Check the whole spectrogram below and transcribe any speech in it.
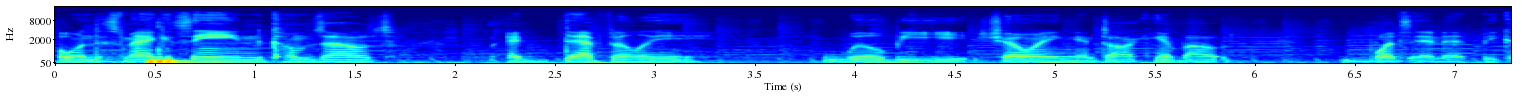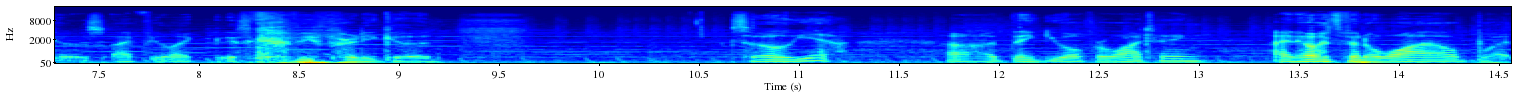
But when this magazine comes out, I definitely will be showing and talking about what's in it because I feel like it's going to be pretty good. So yeah, uh, thank you all for watching. I know it's been a while, but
